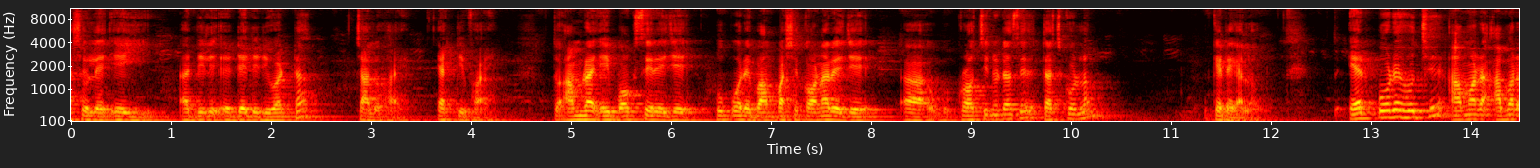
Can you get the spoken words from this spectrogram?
আসলে এই ডেলি রিওয়ার্ডটা চালু হয় অ্যাক্টিভ হয়। তো আমরা এই বক্সের এই যে উপরে বাম পাশে কর্নারে যে ক্রস চিহ্নটা আছে টাচ করলাম, কেটে গেল। এরপরে হচ্ছে আমার আবার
